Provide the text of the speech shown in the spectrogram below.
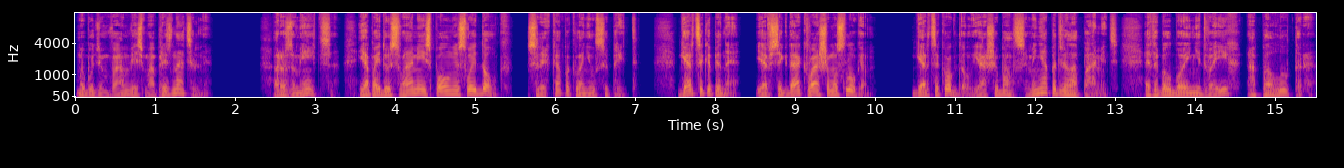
мы будем вам весьма признательны. «Разумеется. Я пойду с вами и исполню свой долг», — слегка поклонился Прит. «Герцог Апене, я всегда к вашим услугам. Герцог Огдал, я ошибался. Меня подвела память. Это был бой не двоих, а полутора».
